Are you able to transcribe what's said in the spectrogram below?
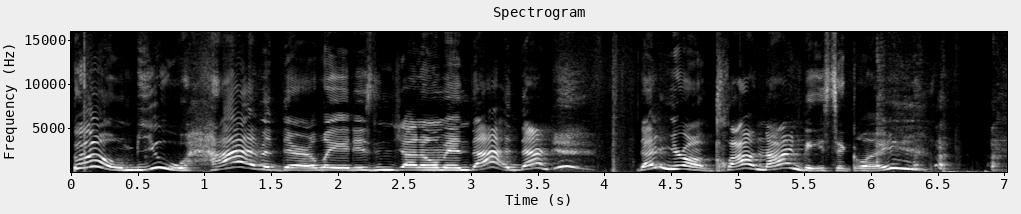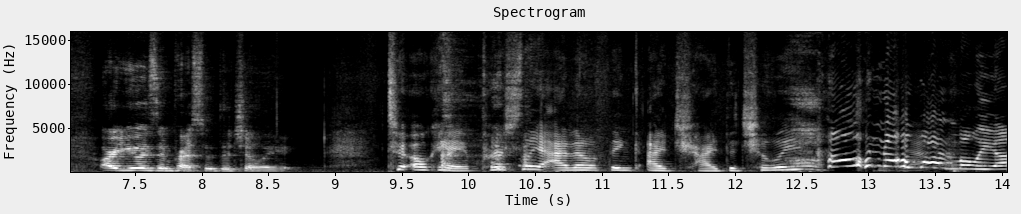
boom, you have it there, ladies and gentlemen. That then then you're on cloud nine basically. Are you as impressed with the chili? To, okay, personally, I don't think I tried the chili. oh no, what, Malia?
